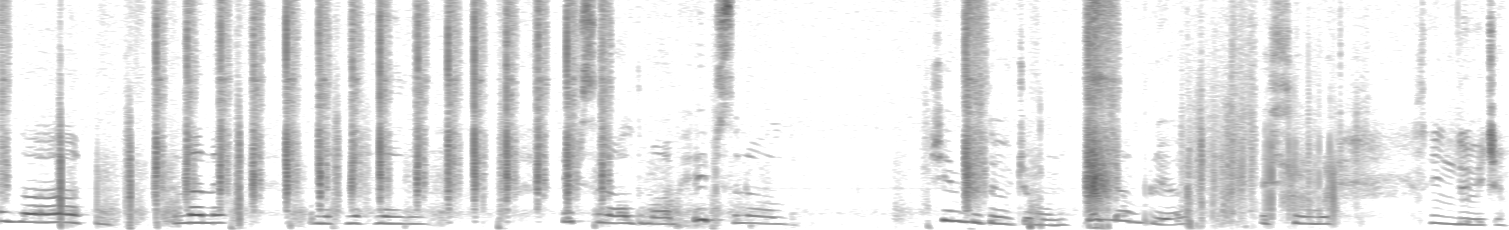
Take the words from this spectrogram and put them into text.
Allah. Bum. Bunlar ne? Allah Allah Allah. Hepsini aldım abi. Hepsini aldım. Şimdi döveceğim onu. Gel lan buraya. Eşşoğlu. Seni döveceğim.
